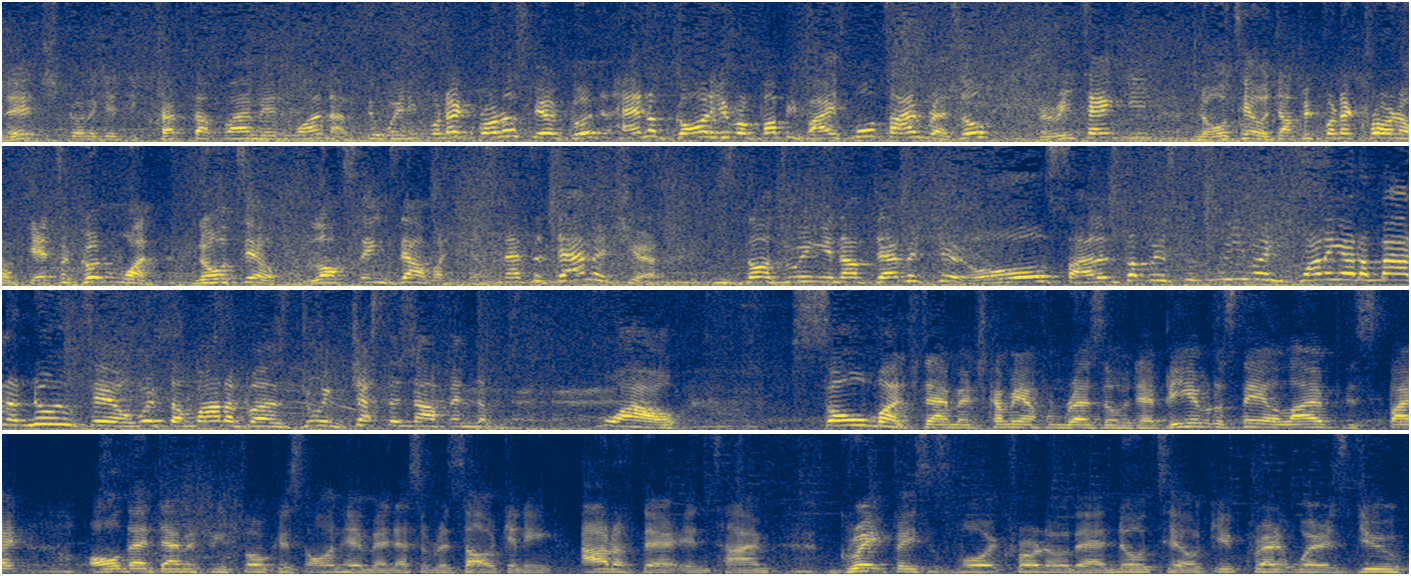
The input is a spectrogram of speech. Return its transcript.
Lich gonna get decrept up by mid one. I'm still waiting for that Chronosphere. Good hand of God here from Puppey. Buys more time. Rezo. Very tanky. No tail jumping for the Chrono. Gets a good one. No tail. Locks things down, but he doesn't have the damage here. He's not doing enough damage here. Oh, silence the business Weaver. He's running out of mana. No tail with the mana burns doing just enough. And the wow. So much damage coming out from Rezo there. Being able to stay alive despite all that damage being focused on him and as a result getting out of there in time. Great faces Void Chrono there, no tail. Give credit where it's due.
